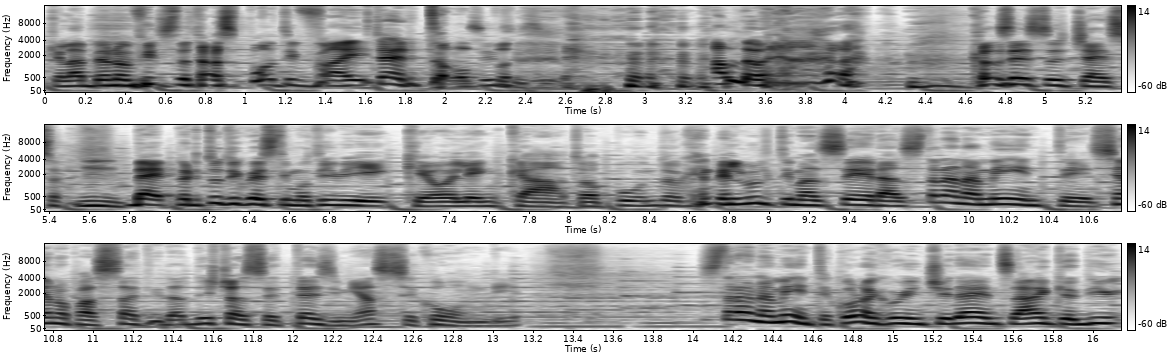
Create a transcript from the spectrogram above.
che l'abbiano visto da Spotify. Certo. Sì, sì, sì. Allora, cosa è successo? Mm. Beh, per tutti questi motivi che ho elencato, appunto, che nell'ultima sera stranamente siano passati da diciassettesimi a secondi. Stranamente, con la coincidenza anche di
